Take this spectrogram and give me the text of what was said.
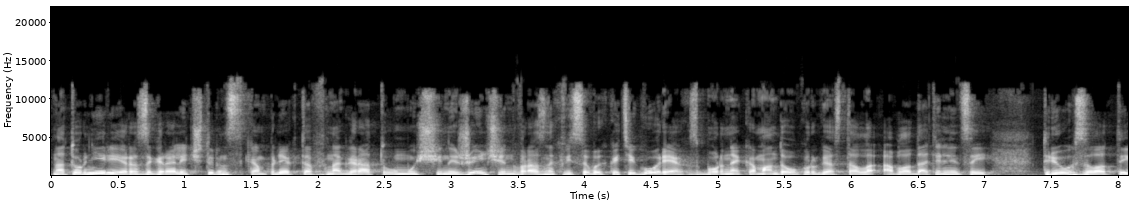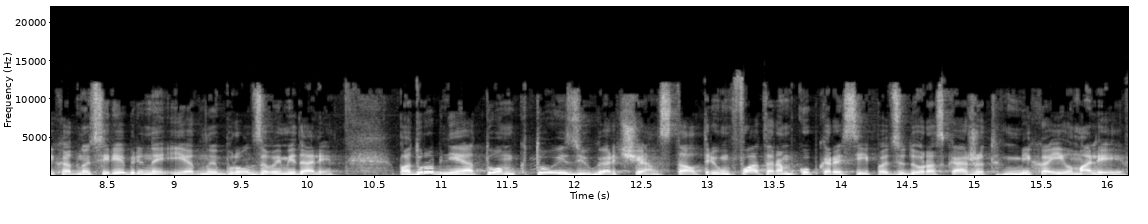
На турнире разыграли 14 комплектов наград у мужчин и женщин в разных весовых категориях. Сборная команда округа стала обладательницей трех золотых, одной серебряной и одной бронзовой медали. Подробнее о том, кто из югорчан стал триумфатором Кубка России по дзюдо, расскажет Михаил Малеев.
